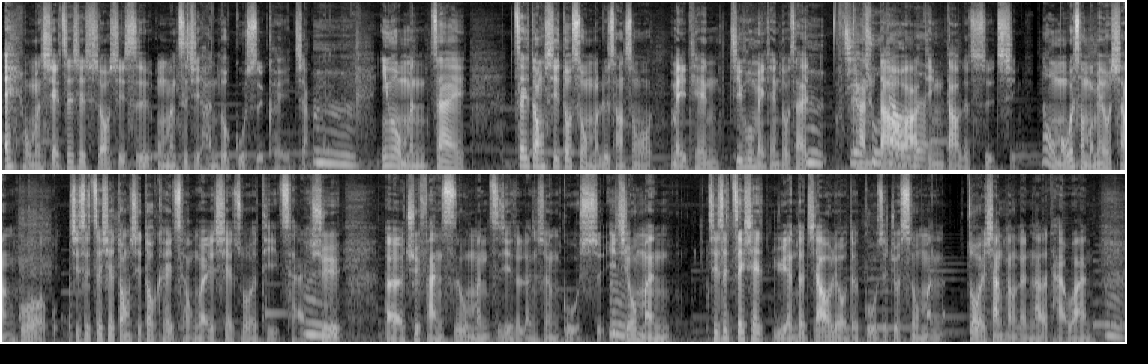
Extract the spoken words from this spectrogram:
哎，我们写这些时候，其实我们自己很多故事可以讲，嗯，因为我们在这些东西都是我们日常生活每天几乎每天都在看到啊听到的事情。那我们为什么没有想过，其实这些东西都可以成为写作的题材，去呃去反思我们自己的人生故事，以及我们。其实这些语言的交流的故事，就是我们作为香港人来到台湾，嗯，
